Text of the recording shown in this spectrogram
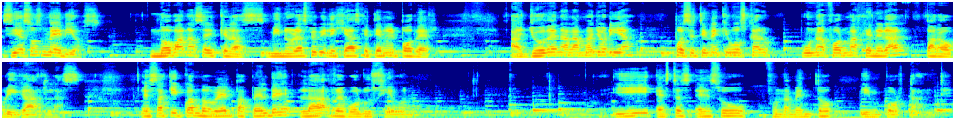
si esos medios no van a hacer que las minorías privilegiadas que tienen el poder ayuden a la mayoría, pues se tiene que buscar una forma general para obligarlas. Es aquí cuando ve el papel de la revolución. Y este es, su fundamento importante.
